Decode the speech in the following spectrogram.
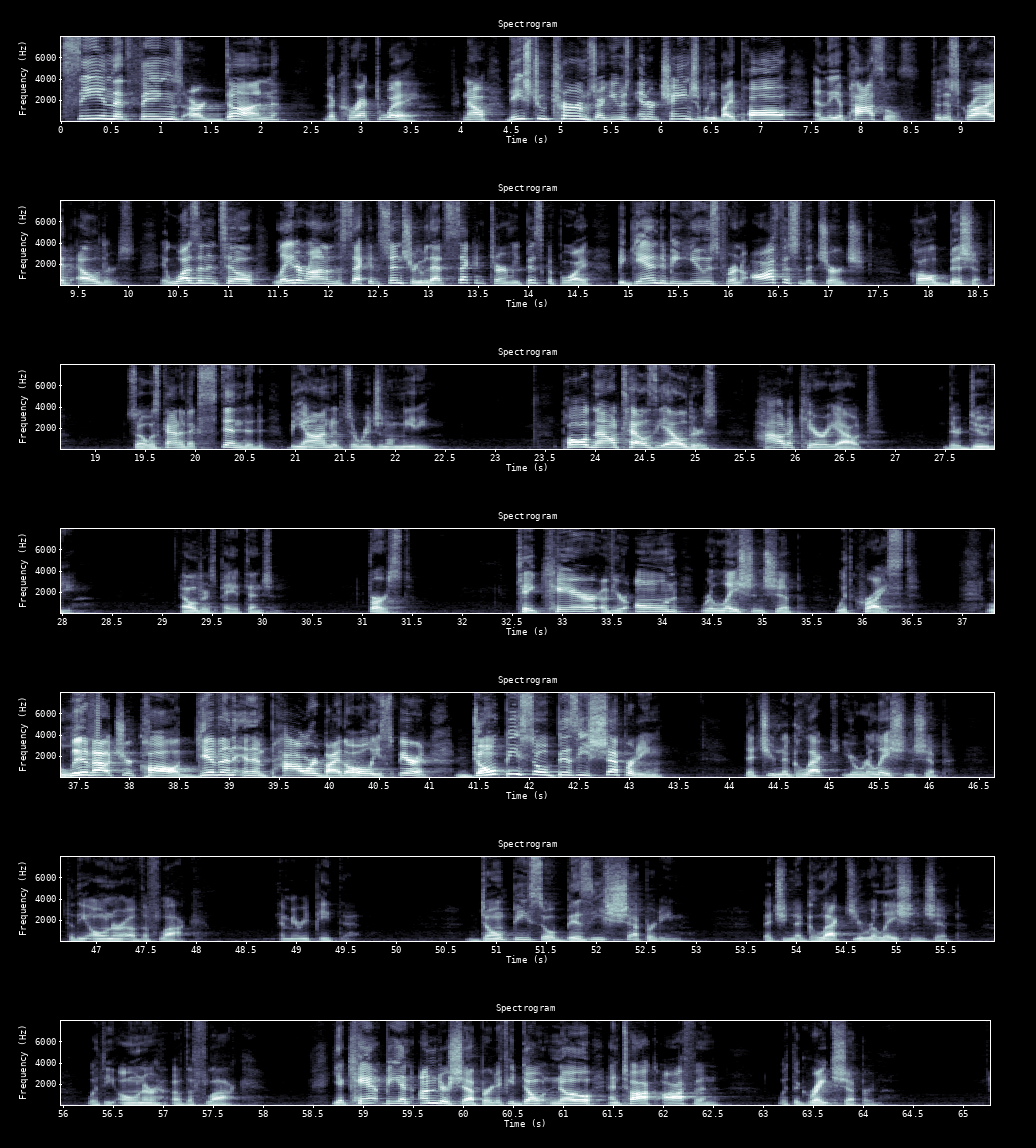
seeing that things are done the correct way. Now, these two terms are used interchangeably by Paul and the apostles to describe elders. It wasn't until later on in the second century where that second term, episkopoi, began to be used for an office of the church called bishop. So it was kind of extended beyond its original meaning. Paul now tells the elders how to carry out their duty. Elders, pay attention. First, take care of your own relationship with Christ. Live out your call, given and empowered by the Holy Spirit. Don't be so busy shepherding that you neglect your relationship to the owner of the flock. Let me repeat that. Don't be so busy shepherding that you neglect your relationship with the owner of the flock. You can't be an under shepherd if you don't know and talk often with the great shepherd.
